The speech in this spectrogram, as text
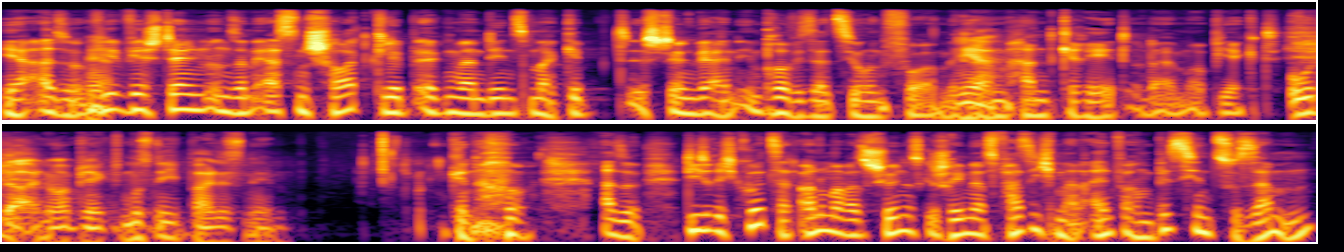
Ja, also ja. Wir, wir stellen in unserem ersten Shortclip irgendwann, den es mal gibt, stellen wir eine Improvisation vor mit ja. einem Handgerät oder einem Objekt. Oder einem Objekt. Du musst nicht beides nehmen. Genau. Also Dietrich Kurz hat auch nochmal was Schönes geschrieben. Das fasse ich mal einfach ein bisschen zusammen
